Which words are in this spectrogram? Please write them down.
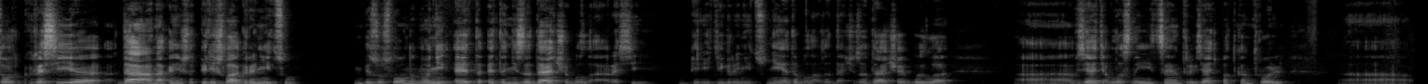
то Россия, да, она, конечно, перешла границу, безусловно, но не это, это не задача была России, перейти границу, не это была задача. Задача была а, взять областные центры, взять под контроль а,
